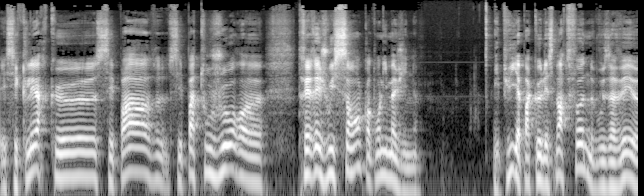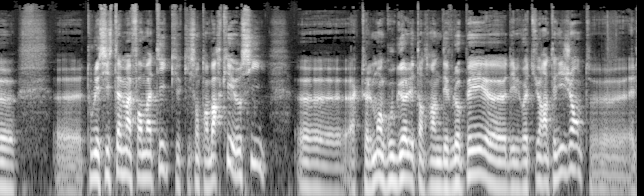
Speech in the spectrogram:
et c'est clair que c'est pas c'est pas toujours très réjouissant quand on l'imagine. Et puis il n'y a pas que les smartphones. Vous avez euh, tous les systèmes informatiques qui sont embarqués aussi. Euh, actuellement, Google est en train de développer euh, des voitures intelligentes. elles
